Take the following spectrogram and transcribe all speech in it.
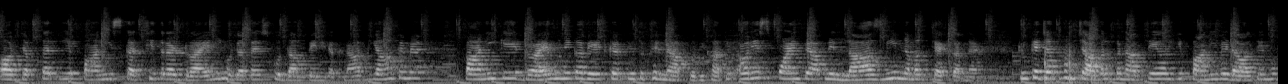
और जब तक ये पानी इसका अच्छी तरह ड्राई नहीं हो जाता है इसको दम पे नहीं रखना। अब यहाँ पे मैं पानी के ड्राई होने का वेट करती हूँ तो फिर मैं आपको दिखाती हूँ। और इस पॉइंट पे आपने लाजमी नमक चेक करना है, क्योंकि जब हम चावल बनाते हैं और ये पानी में डालते हैं, वो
